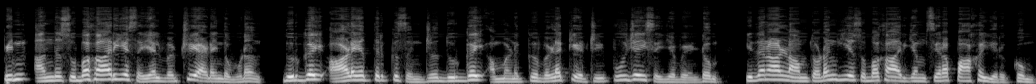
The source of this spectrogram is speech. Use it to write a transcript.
பின் அந்த சுபகாரிய செயல் வெற்றி அடைந்தவுடன் துர்க்கை ஆலயத்திற்கு சென்று துர்க்கை அம்மனுக்கு விளக்கேற்றி பூஜை செய்ய வேண்டும். இதனால் நாம் தொடங்கிய சுபகாரியம் சிறப்பாக இருக்கும்.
